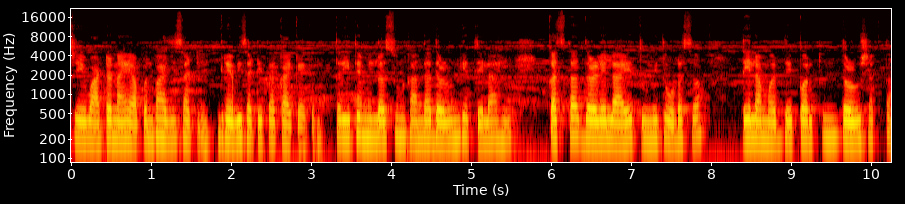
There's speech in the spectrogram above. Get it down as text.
जे वाटण आहे आपण भाजीसाठी ग्रेव्हीसाठी तर काय काय करू? तर इथे मी लसूण कांदा दळून घेतलेला आहे. कच्चा दळलेला आहे. तुम्ही थोडंसं तेलामध्ये परतून तळू शकता.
